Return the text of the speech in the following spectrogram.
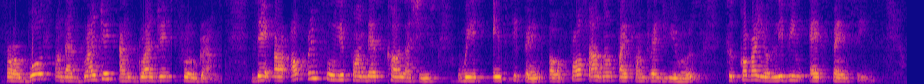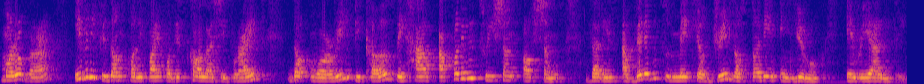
for both undergraduate and graduate programs. They are offering fully funded scholarships with a stipend of 4,500 euros to cover your living expenses. Moreover, even if you don't qualify for the scholarship, right? Don't worry because they have affordable tuition options that is available to make your dreams of studying in Europe a reality.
